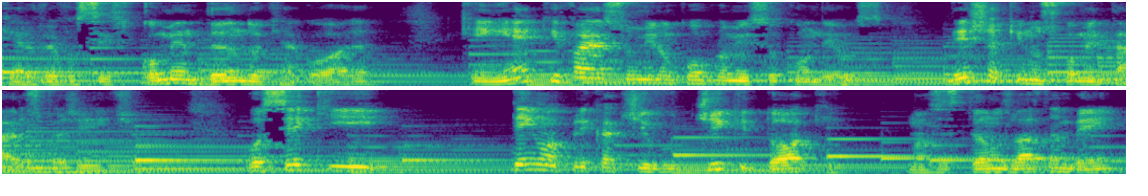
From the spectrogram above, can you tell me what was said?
Quero ver vocês comentando aqui agora. Quem é que vai assumir um compromisso com Deus? Deixa aqui nos comentários pra gente. Você que tem o um aplicativo TikTok, nós estamos lá também,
